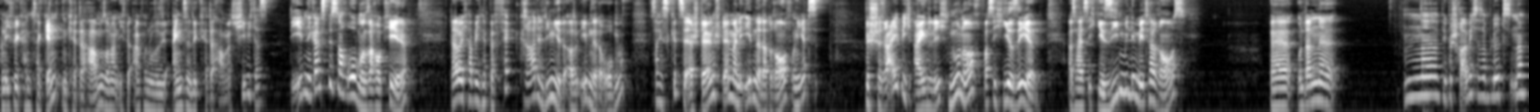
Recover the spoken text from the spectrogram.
Und ich will keine Tangentenkette haben, sondern ich will einfach nur die einzelne Kette haben. Jetzt schiebe ich das, die Ebene ganz bis nach oben und sage, okay, dadurch habe ich eine perfekt gerade Linie, also Ebene da oben. Sage ich Skizze erstellen, stelle meine Ebene da drauf und jetzt beschreibe ich eigentlich nur noch, was ich hier sehe. Das heißt, ich gehe 7 mm raus äh, und dann, äh, na, wie beschreibe ich das am blödsten? Ne?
